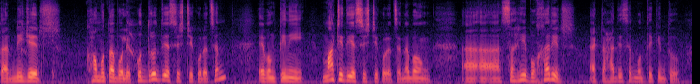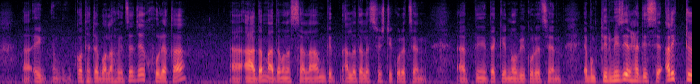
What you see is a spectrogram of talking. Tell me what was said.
তার নিজের ক্ষমতা বলে কুদরত দিয়ে সৃষ্টি করেছেন এবং তিনি মাটি দিয়ে সৃষ্টি করেছেন এবং সাহি বখারির একটা হাদিসের মধ্যে কিন্তু এই কথাটা বলা হয়েছে যে খোলেকা আদম আদম আলাহিসাল্লামকে আল্লাহ তালা সৃষ্টি করেছেন তিনি তাকে নবী করেছেন এবং তিরমিজির হাদিসে আরেকটু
